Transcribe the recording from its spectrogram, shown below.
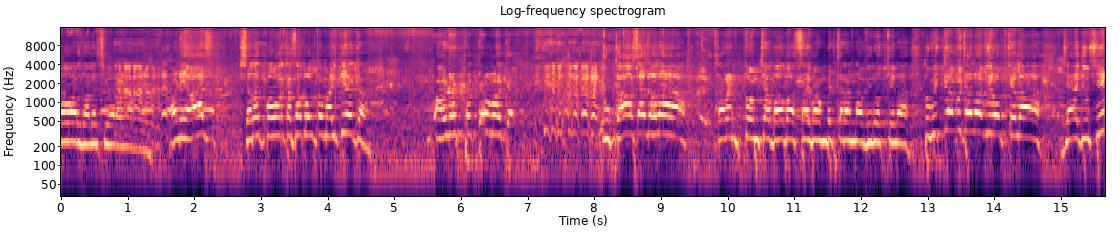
पवार झाल्याशिवाय राहणार नाही. आणि आज शरद पवार कसा बोलतो माहिती आहे का माहिती तू का असा झाला? कारण तू आमच्या बाबासाहेब आंबेडकरांना विरोध केला. तू विद्यापीठाला विरोध केला. ज्या दिवशी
